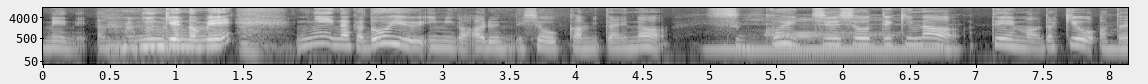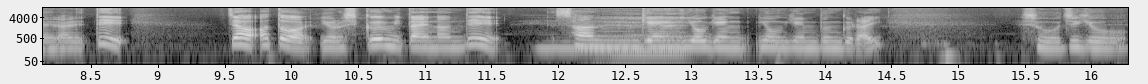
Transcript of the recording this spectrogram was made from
目ねあの人間の目 うん。になんかどういう意味があるんでしょうかみたいなすっごい抽象的なテーマだけを与えられて、じゃああとはよろしくみたいなんで3弦4弦4弦分ぐらいそう授業。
